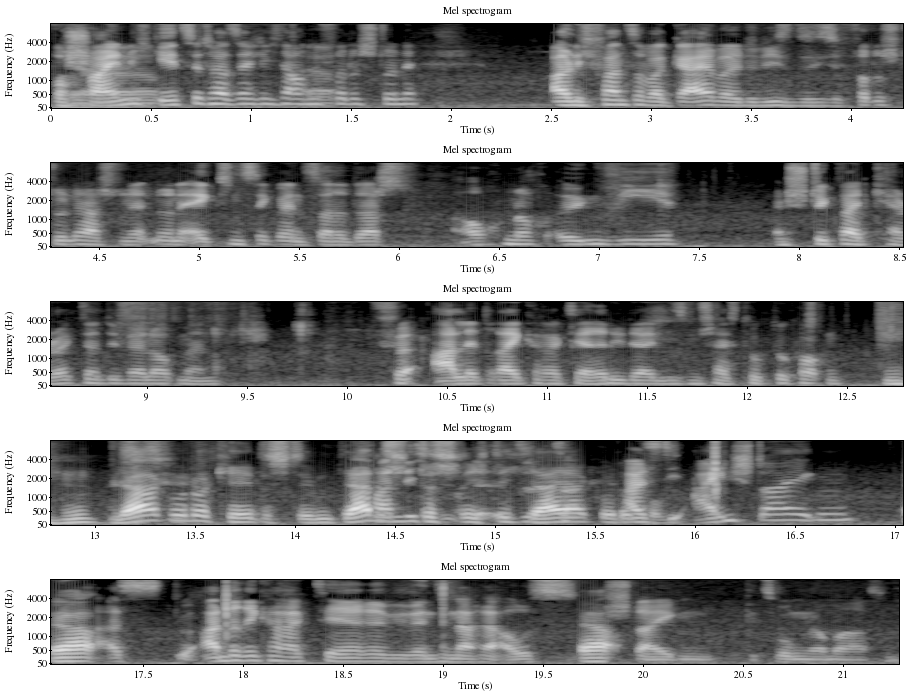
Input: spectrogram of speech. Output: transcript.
Wahrscheinlich Ja. geht sie tatsächlich eine Ja. Viertelstunde. Und ich fand es aber geil, weil du diese, diese Viertelstunde hast und nicht nur eine Action-Sequenz, sondern du hast auch noch irgendwie ein Stück weit Character Development für alle drei Charaktere, die da in diesem scheiß Tuk-Tuk hocken. Mhm. Ja, gut, okay, das stimmt. Ja, das, ich- das ist richtig. so- Ja, ja, gut. Als die einsteigen, Ja, du andere Charaktere, wie wenn sie nachher aussteigen, gezwungenermaßen.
